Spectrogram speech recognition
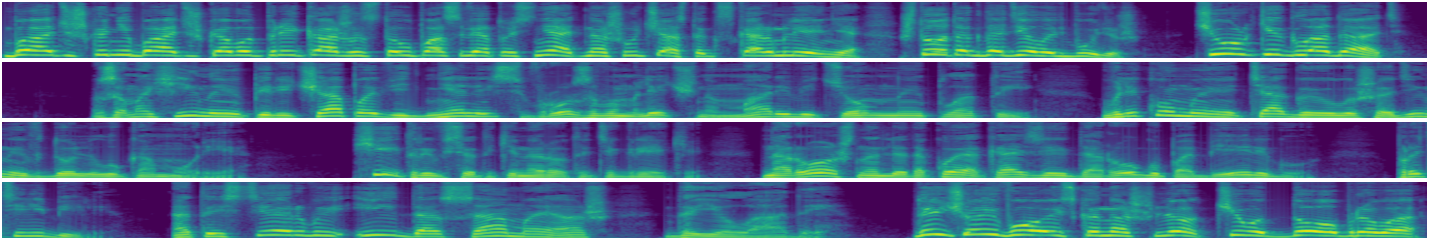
«Батюшка не батюшка, а вот прикажет столпосвету снять наш участок с кормления. Что тогда делать будешь? Чурки гладать!» За махиной перечапа виднелись в розовом млечном мареве темные плоты, влекомые тягою лошадиной вдоль лукоморья. Хитрый все-таки народ эти греки. Нарочно для такой оказии дорогу по берегу протеребили. От Истервы и до самой аж до Елады. «Да еще и войско нашлет, чего доброго!»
